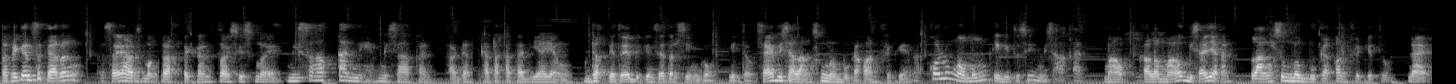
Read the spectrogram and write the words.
tapi kan sekarang saya harus mempraktikkan stoicisme ya. Misalkan nih, misalkan ada kata-kata dia yang dek gitu ya, bikin saya tersinggung gitu. Saya bisa langsung membuka konflik ya? Kok lu ngomong kayak gitu sih misalkan? Mau, kalau mau bisa aja kan? Langsung membuka konflik itu. Nah,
